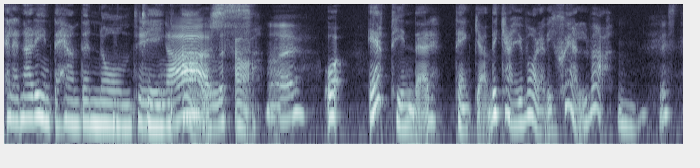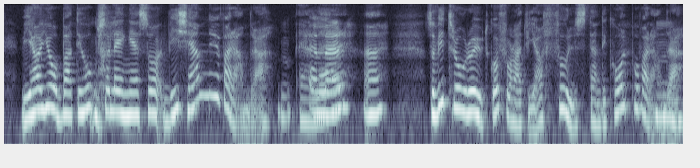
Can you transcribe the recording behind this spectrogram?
Eller när det inte händer någonting Ting alls. alls. Ja. Och ett hinder, tänker jag, det kan ju vara vi själva. Mm. Vi har jobbat ihop så länge så vi känner ju varandra. Eller? Eller? Ja. Så vi tror och utgår från att vi har fullständig koll på varandra.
